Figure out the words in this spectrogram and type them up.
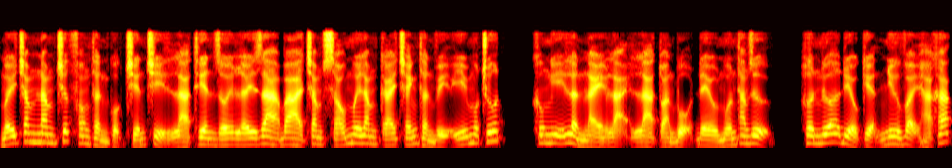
Mấy trăm năm trước phong thần cuộc chiến chỉ là thiên giới lấy ra 365 cái tránh thần vị ý một chút, không nghĩ lần này lại là toàn bộ đều muốn tham dự, hơn nữa điều kiện như vậy hà khắc.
